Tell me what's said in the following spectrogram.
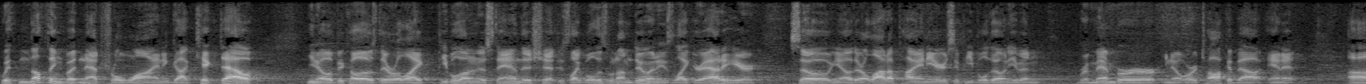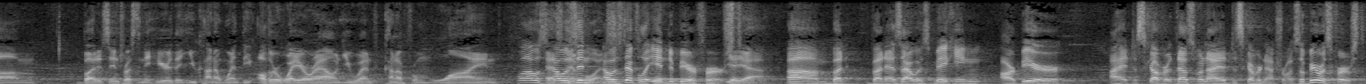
with nothing but natural wine and got kicked out, you know, because they were like, people don't understand this shit. He's like, well, this is what I'm doing. He's like, you're out of here. So, you know, there are a lot of pioneers who people don't even remember, you know, or talk about in it. Um, but it's interesting to hear that you kind of went the other way around. You went kind of from wine. Well, I was I was in, I was definitely into beer first. Yeah, yeah. Um, but but as I was making our beer, I had discovered that's when I had discovered natural wine. So beer was first.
